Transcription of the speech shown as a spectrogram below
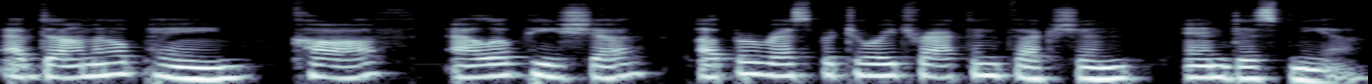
abdominal pain, cough, alopecia, upper respiratory tract infection, and dyspnea.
